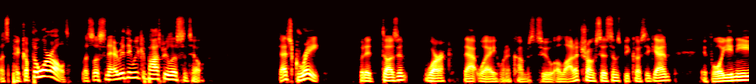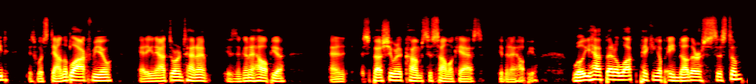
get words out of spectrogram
Let's pick up the world. Let's listen to everything we can possibly listen to. That's great, but it doesn't work that way when it comes to a lot of trunk systems because, again, if all you need is what's down the block from you, adding an outdoor antenna isn't going to help you. And especially when it comes to simulcast, it may not help you. Will you have better luck picking up another system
